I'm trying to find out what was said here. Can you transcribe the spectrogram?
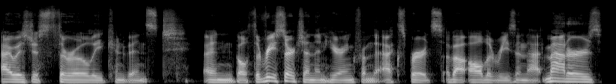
I was just thoroughly convinced in both the research and then hearing from the experts about all the reason that matters,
